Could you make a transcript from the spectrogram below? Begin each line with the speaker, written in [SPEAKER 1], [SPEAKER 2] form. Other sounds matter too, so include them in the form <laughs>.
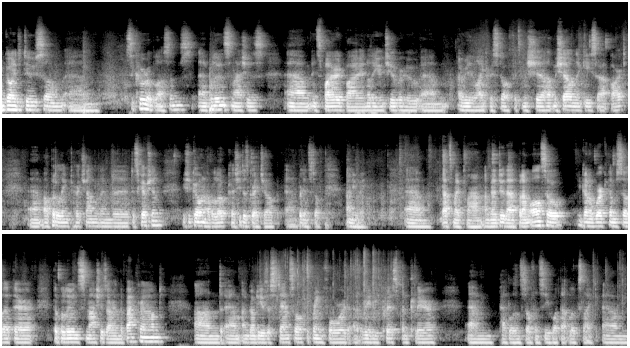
[SPEAKER 1] I'm going to do some um, sakura blossoms, uh, balloon smashes, um, inspired by another YouTuber who um, I really like her stuff. It's Michelle Michelle Nagisa Art. Um, I'll put a link to her channel in the description. You should go and have a look because she does a great job. Uh, brilliant stuff. Anyway, um, that's my plan. I'm going to do that, but I'm also going to work them so that they're the balloon smashes are in the background and um, I'm going to use a stencil to bring forward a really crisp and clear um, petals and stuff and see what that looks like. Um,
